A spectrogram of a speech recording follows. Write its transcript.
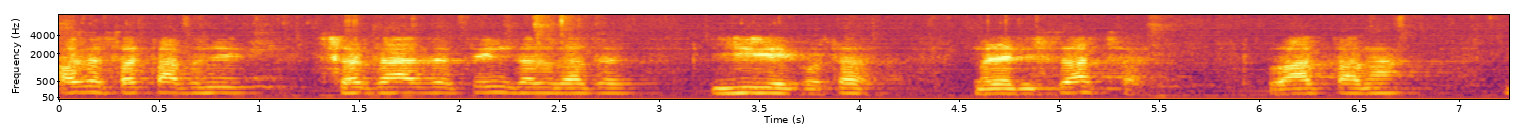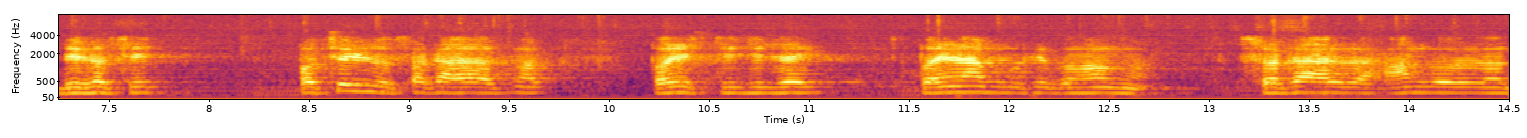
अझ सत्ता पनि सरकार र तिन दलबाट लिइएको छ। मलाई विश्वास छ वार्तामा विकसित पछिल्लो सकारात्मक परिस्थितिलाई परिणाममुखी बनाउन सरकार र आन्दोलन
